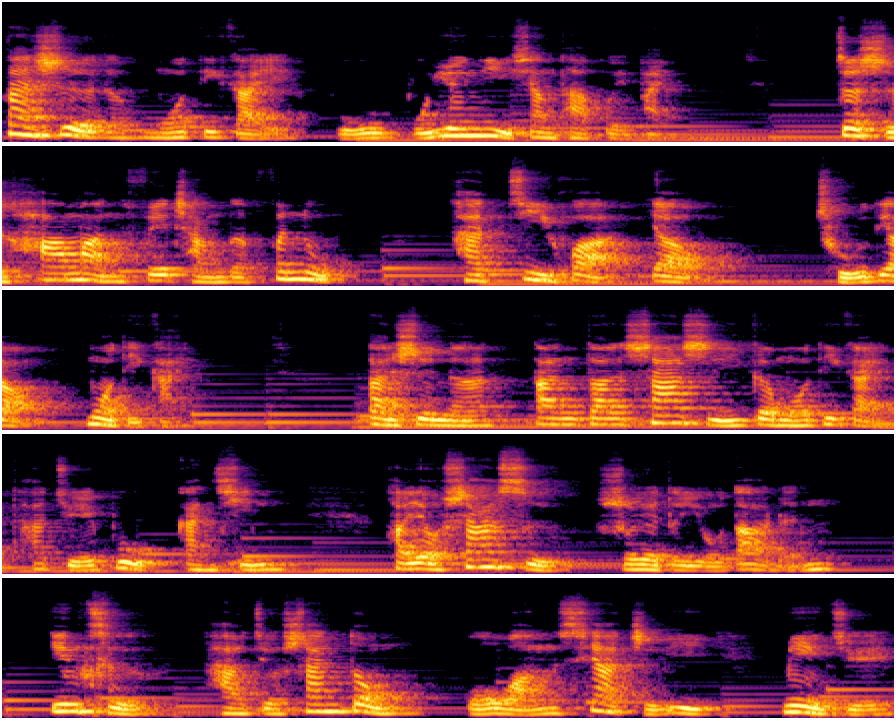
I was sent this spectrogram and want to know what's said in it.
但是摩迪改不不愿意向他跪拜，这使哈曼非常的愤怒，他计划要除掉莫迪改。但是呢，单单杀死一个摩迪改，他绝不甘心，他要杀死所有的犹大人，因此。他就煽动国王下旨意灭绝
